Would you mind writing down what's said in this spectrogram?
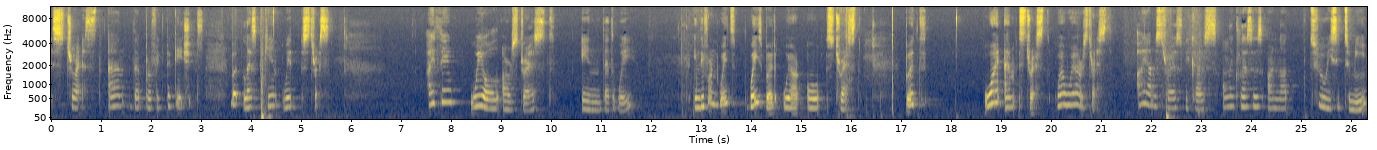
stress and the perfect vacations. But let's begin with stress. I think we all are stressed in that way in different ways ways but we are all stressed. But why am stressed? Why we are stressed? I am stressed because online classes are not too easy to me.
